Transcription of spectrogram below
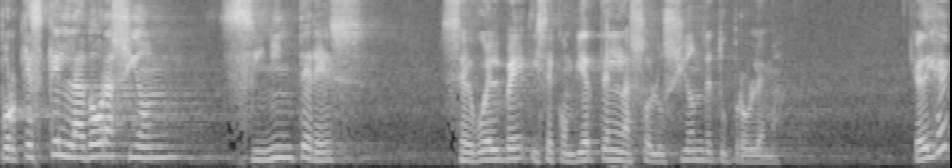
Porque es que la adoración sin interés se vuelve y se convierte en la solución de tu problema. ¿Qué dije?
